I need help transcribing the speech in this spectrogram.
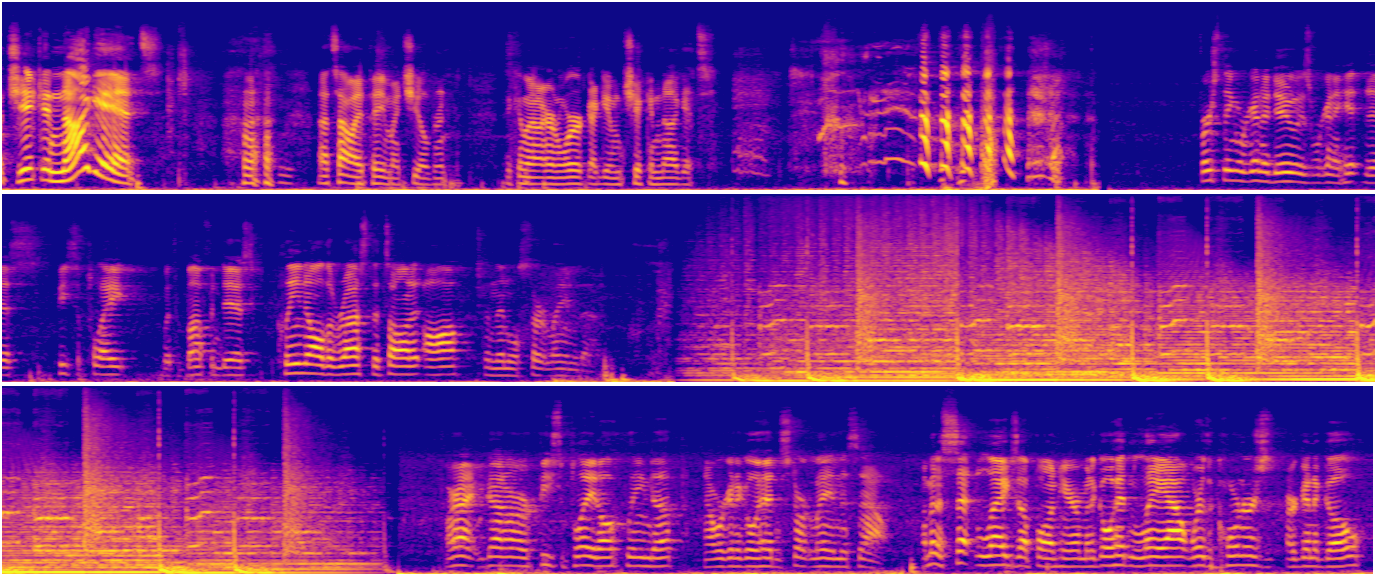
Oh, chicken nuggets! That's how I pay my children. They come out here and work, I give them chicken nuggets. First thing we're gonna do is we're gonna hit this piece of plate with a buffing disc, clean all the rust that's on it off, and then we'll start laying it out. All right, we got our piece of plate all cleaned up. Now we're gonna go ahead and start laying this out. I'm gonna set the legs up on here. I'm gonna go ahead and lay out where the corners are gonna go.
